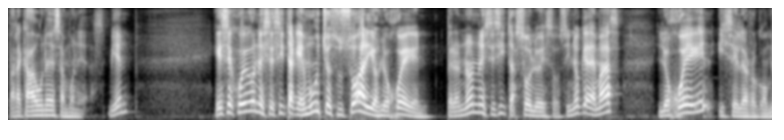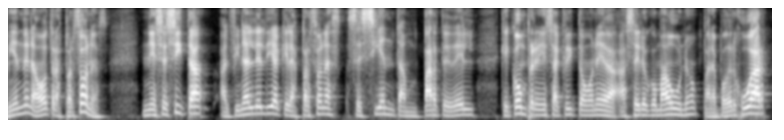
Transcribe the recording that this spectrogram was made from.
para cada una de esas monedas. ¿Bien? Ese juego necesita que muchos usuarios lo jueguen, pero no necesita solo eso, sino que además lo jueguen y se lo recomienden a otras personas. Necesita, al final del día, que las personas se sientan parte de él, que compren esa criptomoneda a 0,1 para poder jugar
